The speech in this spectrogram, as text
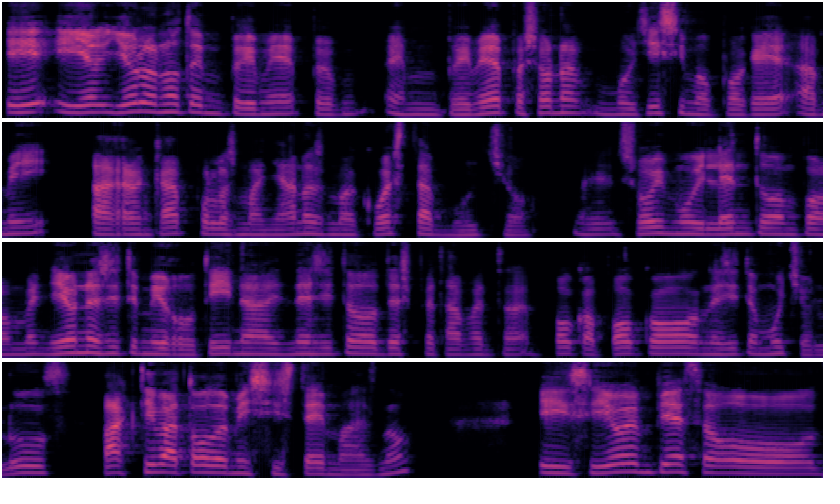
Y, y yo, yo lo noto en, primer, en primera persona muchísimo, porque a mí arrancar por las mañanas me cuesta mucho. Eh, soy muy lento. Yo necesito mi rutina, necesito despertarme poco a poco, necesito mucha luz. Activa todos mis sistemas, ¿no? Y si yo empiezo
